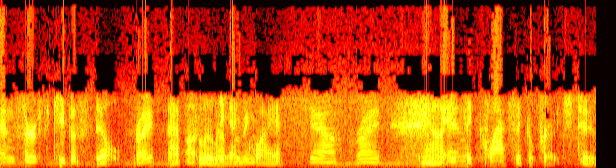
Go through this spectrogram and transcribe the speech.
And serves to keep us still, right? Absolutely, Not- not and quiet. Yeah, right. Yeah, And- it's a classic approach to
